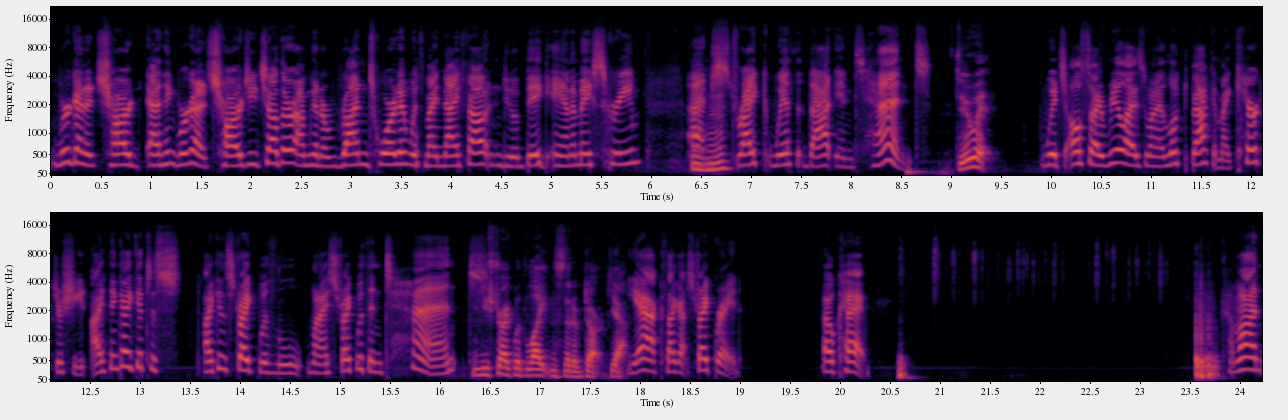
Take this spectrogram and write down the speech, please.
We're going to charge. I think we're going to charge each other. I'm going to run toward him with my knife out and do a big anime scream and strike with that intent. Do it. Which also I realized when I looked back at my character sheet, I think I get to. I can strike with. l- When I strike with intent. You strike with light instead of dark. Yeah. Yeah, because I got strike grade. Okay. Come on.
